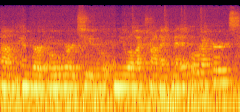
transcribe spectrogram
um, convert over to new electronic medical records,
